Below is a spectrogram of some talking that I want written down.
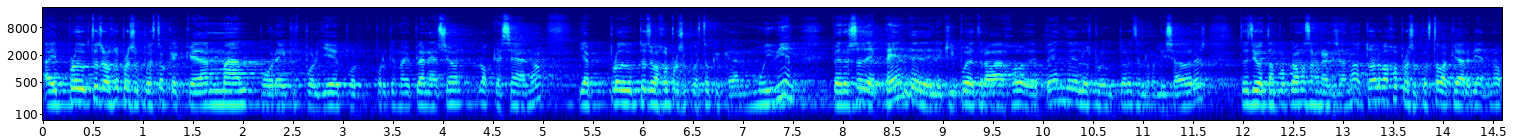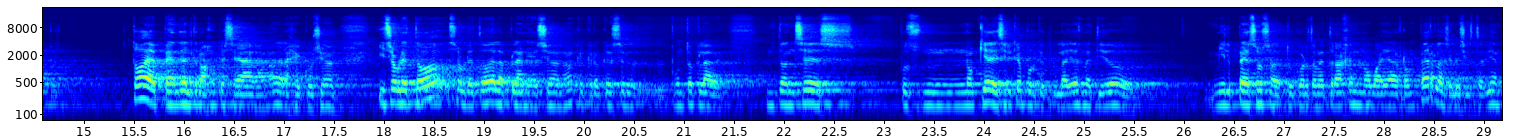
hay productos de bajo presupuesto que quedan mal por X, por Y, por, porque no hay planeación, lo que sea, ¿no? Y hay productos de bajo presupuesto que quedan muy bien, pero eso depende del equipo de trabajo, depende de los productores, de los realizadores. Entonces, digo, tampoco vamos a analizar, no, todo el bajo presupuesto va a quedar bien, no, pues todo depende del trabajo que se haga, ¿no? de la ejecución y sobre todo, sobre todo de la planeación, ¿no? que creo que es el punto clave. Entonces, pues no quiere decir que porque tú le hayas metido mil pesos a tu cortometraje no vaya a romperla si lo hiciste bien.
